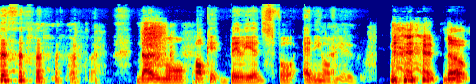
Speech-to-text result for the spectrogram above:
no more pocket billiards for any of you. no,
